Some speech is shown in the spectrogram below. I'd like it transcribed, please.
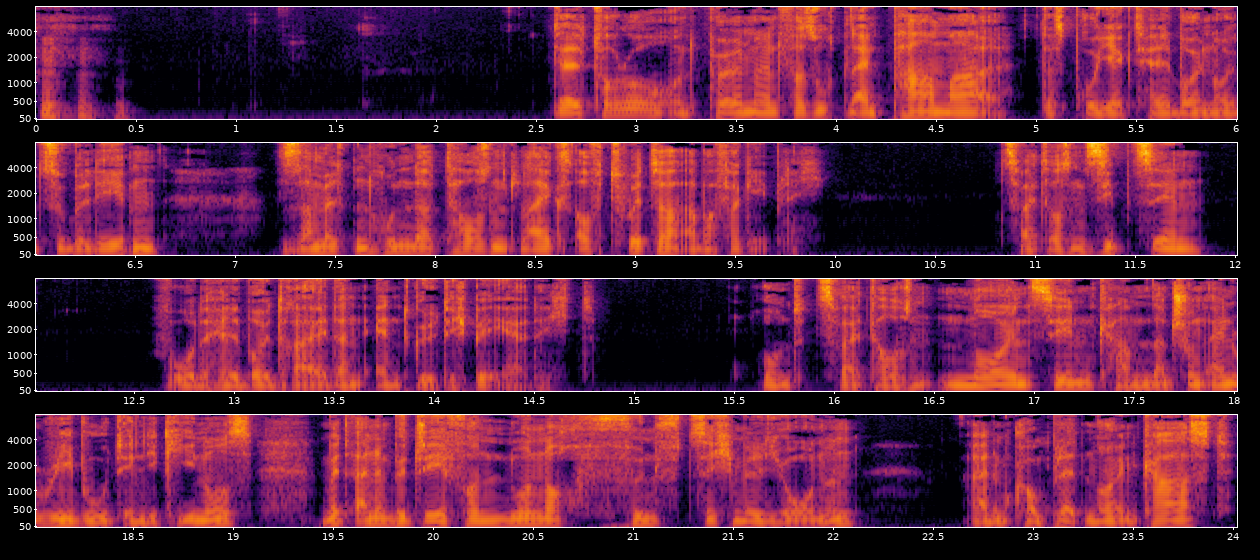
Del Toro und Perlman versuchten ein paar Mal, das Projekt Hellboy neu zu beleben, sammelten 100.000 Likes auf Twitter, aber vergeblich. 2017 wurde Hellboy 3 dann endgültig beerdigt. Und 2019 kam dann schon ein Reboot in die Kinos mit einem Budget von nur noch 50 Millionen, einem komplett neuen Cast,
